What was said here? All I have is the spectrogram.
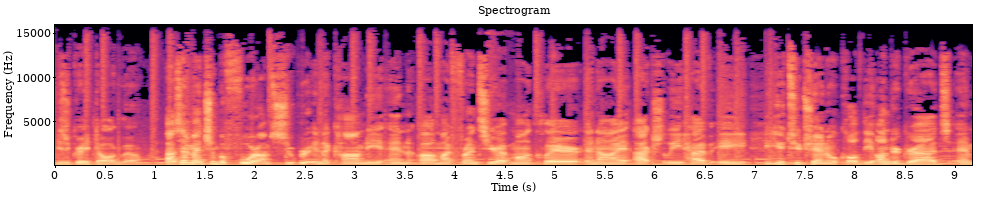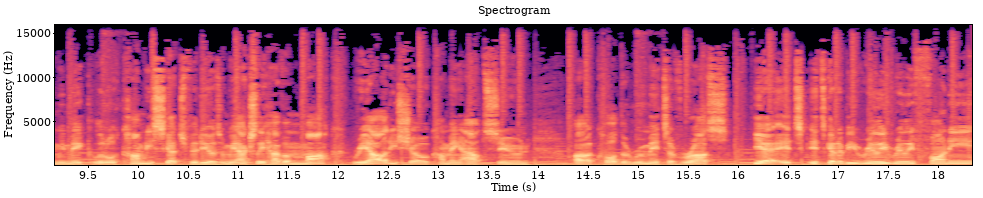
He's a great dog though. As I mentioned before, I'm super into comedy and uh, my friends here at Montclair and I actually have a YouTube channel called The Undergrads and we make little comedy sketch videos and we actually have a mock reality show coming out soon uh, called The Roommates of Russ. Yeah, it's, it's gonna be really, really funny.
